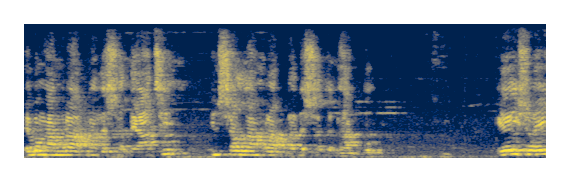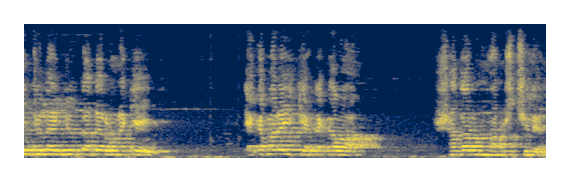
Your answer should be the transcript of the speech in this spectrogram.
এবং আমরা আপনাদের সাথে আছি। ইনশাল্লাহ আমরা আপনাদের সাথে থাকব। এই শহীদ জুলাই যোদ্ধাদের অনেকে একেবারেই কেটে খাওয়া সাধারণ মানুষ ছিলেন।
